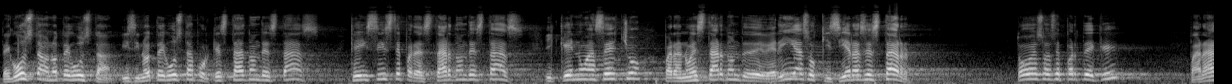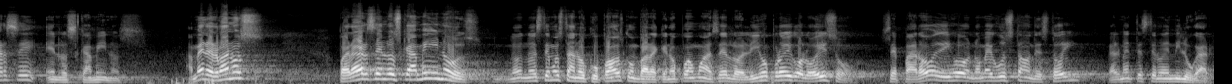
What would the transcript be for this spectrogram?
¿Te gusta o no te gusta? Y si no te gusta, ¿por qué estás donde estás? ¿Qué hiciste para estar donde estás? ¿Y qué no has hecho para no estar donde deberías o quisieras estar? Todo eso hace parte de qué? Pararse en los caminos. Amén, hermanos. Pararse en los caminos. No, estemos tan ocupados como para que no podamos hacerlo. El hijo pródigo lo hizo. Se paró y dijo, no me gusta donde estoy. Realmente este no es mi lugar.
